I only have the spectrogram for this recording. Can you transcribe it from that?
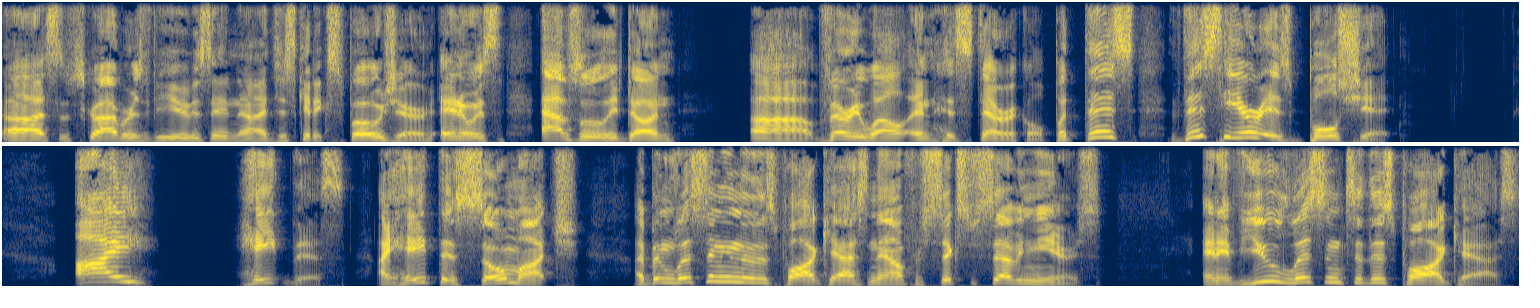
uh, subscribers, views, and uh, just get exposure. And it was absolutely done uh, very well and hysterical. But this this here is bullshit. I hate this. I hate this so much. I've been listening to this podcast now for six or seven years. And if you listen to this podcast,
